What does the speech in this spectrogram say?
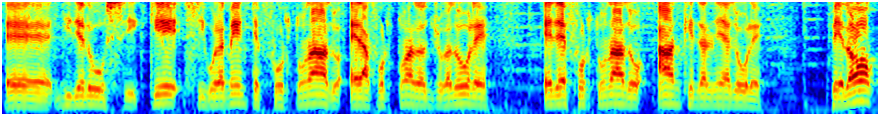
eh, di De Rossi che sicuramente è fortunato, era fortunato da giocatore ed è fortunato anche da allenatore. Però,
